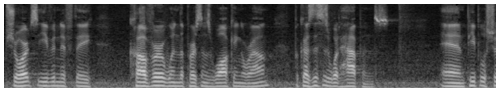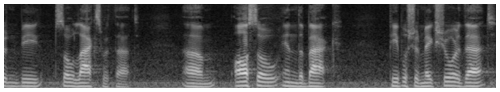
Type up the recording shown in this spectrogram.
shorts, even if they cover when the person's walking around, because this is what happens, and people shouldn't be so lax with that. Um, also, in the back, people should make sure that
